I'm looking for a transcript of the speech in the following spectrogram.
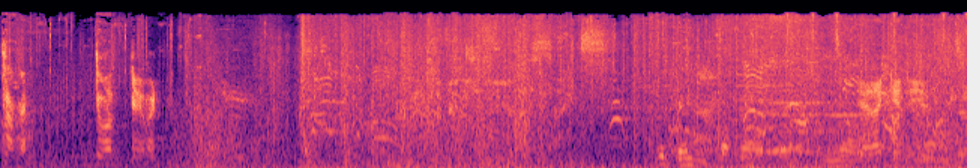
fucking doing damn it. This Genji's fucking ass. No. Yeah, that Genji is good.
